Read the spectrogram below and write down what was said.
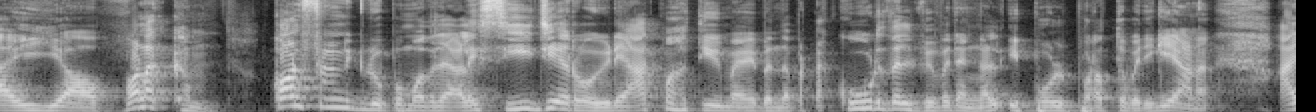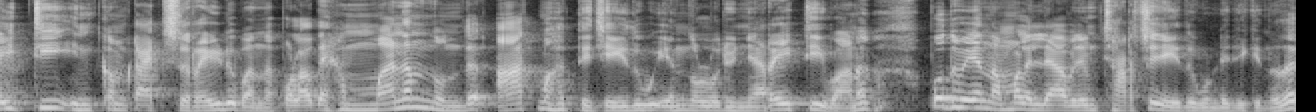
ஐயா வணக்கம். കോൺഫിഡന്റ് ഗ്രൂപ്പ് മുതലാളി സി ജെ റോയുടെ ആത്മഹത്യയുമായി ബന്ധപ്പെട്ട കൂടുതൽ വിവരങ്ങൾ ഇപ്പോൾ പുറത്തു വരികയാണ്. I T income tax raid വന്നപ്പോൾ അദ്ദേഹം മനം നൊന്ത് ആത്മഹത്യ ചെയ്തു എന്നുള്ളൊരു നെറേറ്റീവാണ് പൊതുവേ നമ്മളെല്ലാവരും ചർച്ച ചെയ്തുകൊണ്ടിരിക്കുന്നത്.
